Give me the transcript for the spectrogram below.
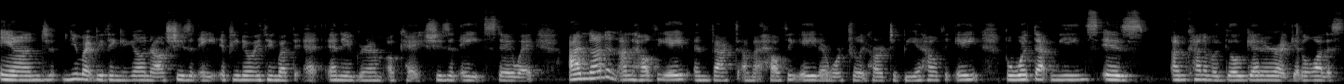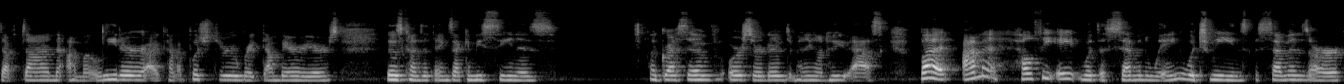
And you might be thinking, oh no, she's an eight. If you know anything about the Enneagram, okay, she's an eight, stay away. I'm not an unhealthy eight. In fact, I'm a healthy eight. I worked really hard to be a healthy eight. But what that means is I'm kind of a go getter. I get a lot of stuff done. I'm a leader. I kind of push through, break down barriers, those kinds of things. That can be seen as aggressive or assertive, depending on who you ask. But I'm a healthy eight with a seven wing, which means sevens are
